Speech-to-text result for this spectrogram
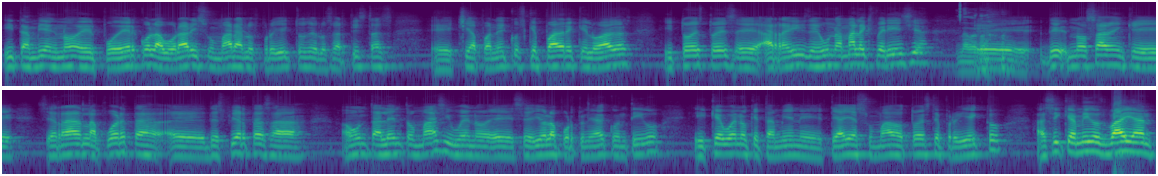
y también ¿no? el poder colaborar y sumar a los proyectos de los artistas eh, chiapanecos. Qué padre que lo hagas. Y todo esto es eh, a raíz de una mala experiencia. La verdad. eh, de- no saben que cerrar la puerta eh, despiertas a, a un talento más y bueno, eh, se dio la oportunidad contigo y qué bueno que también eh, te hayas sumado a todo este proyecto. Así que amigos, vayan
